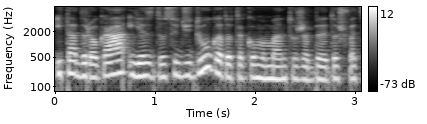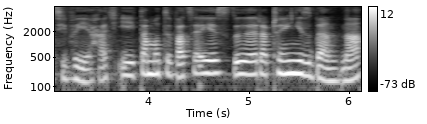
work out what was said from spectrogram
i ta droga jest dosyć długa do tego momentu, żeby do Szwecji wyjechać i ta motywacja jest y, raczej niezbędna.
